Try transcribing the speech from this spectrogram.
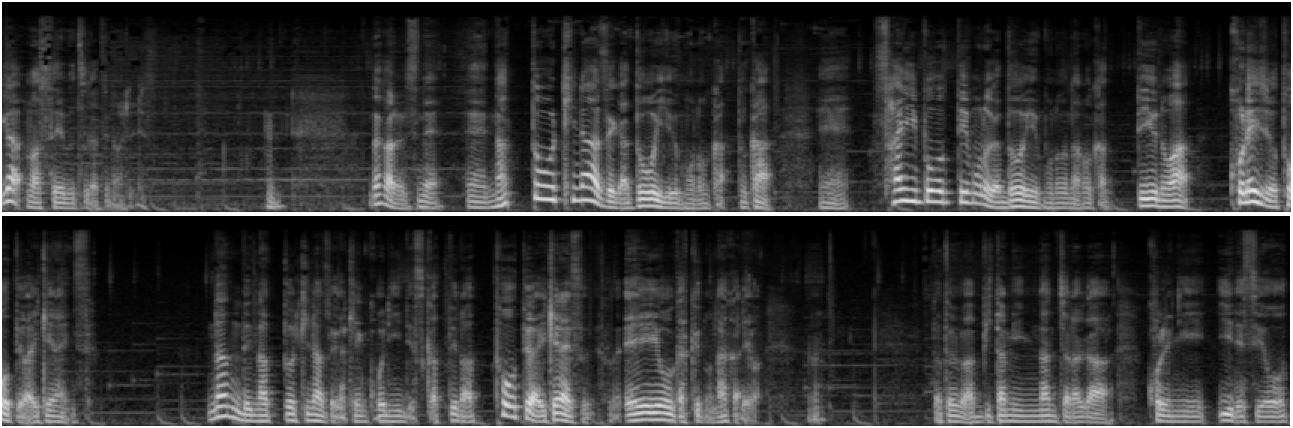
が、まあ、生物学なわけです。うん。だからですね、えー、納豆キナーゼがどういうものかとか、えー、細胞っていうものがどういうものなのかっていうのはこれ以上問うてはいけないんですよ。なんで納豆キナーゼが健康にいいんですかっていうのは問うてはいけないです栄養学の中では、うん、例えばビタミンなんちゃらがこれにいいですよ。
